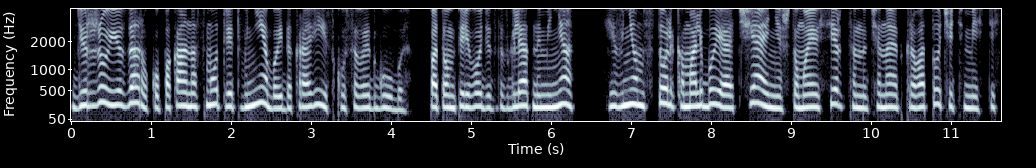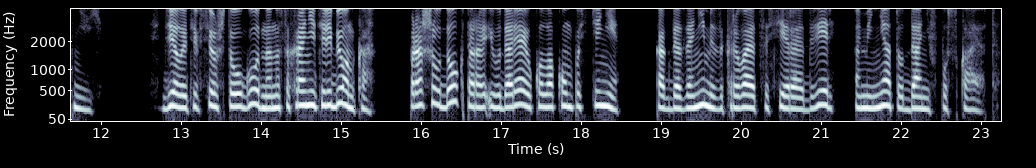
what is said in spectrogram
держу ее за руку, пока она смотрит в небо и до крови искусывает губы. Потом переводит взгляд на меня, и в нем столько мольбы и отчаяния, что мое сердце начинает кровоточить вместе с ней. «Сделайте все, что угодно, но сохраните ребенка. Прошу доктора и ударяю кулаком по стене, когда за ними закрывается серая дверь, а меня туда не впускают.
